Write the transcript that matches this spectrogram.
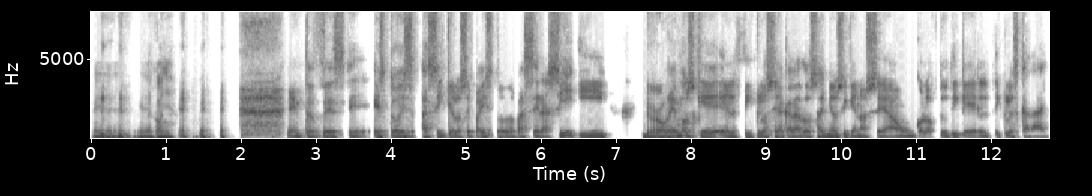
ni de, coña. Entonces, eh, esto es así, que lo sepáis todo. Va a ser así y roguemos que el ciclo sea cada dos años y que no sea un Call of Duty, que el ciclo es cada año.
